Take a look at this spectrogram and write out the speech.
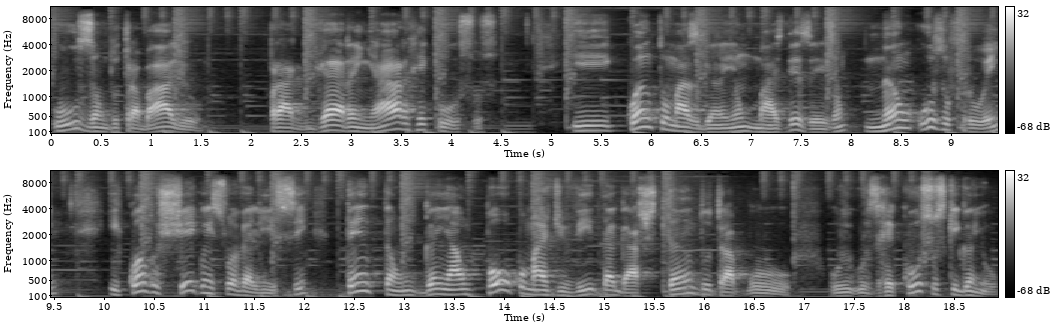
usam do trabalho para ganhar recursos, e quanto mais ganham, mais desejam, não usufruem e quando chegam em sua velhice, tentam ganhar um pouco mais de vida gastando o, os recursos que ganhou.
